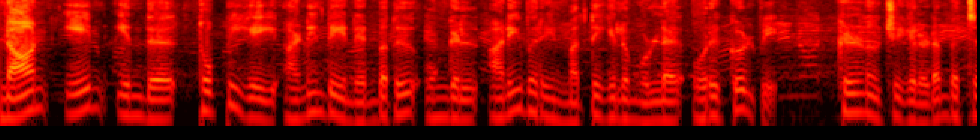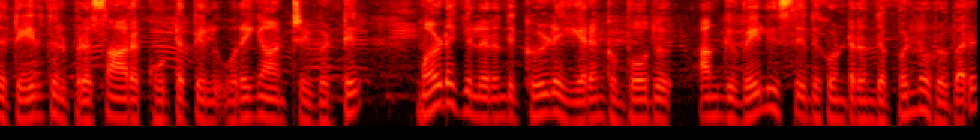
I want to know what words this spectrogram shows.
நான் ஏன் இந்த தொப்பியை அணிந்தேன் என்பது உங்கள் அனைவரின் மத்தியிலும் உள்ள ஒரு கேள்வி கிளிநொச்சியில் இடம்பெற்ற தேர்தல் பிரசார கூட்டத்தில் உரையாற்றிவிட்டு மேடையிலிருந்து கீழே இறங்கும் போது அங்கு வேலை செய்து கொண்டிருந்த பெண்ணொருவர்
